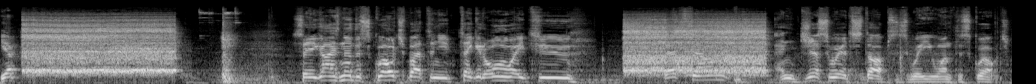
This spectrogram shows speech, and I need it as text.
Yep. So you guys know the squelch button, you take it all the way to that sound and just where it stops is where you want the squelch.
